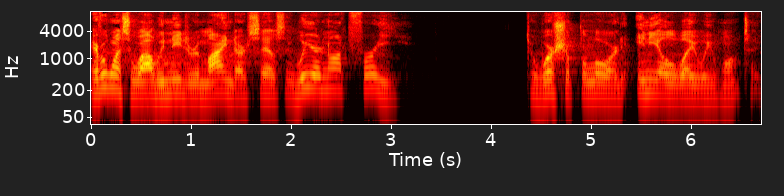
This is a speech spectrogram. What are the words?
Every once in a while, we need to remind ourselves that we are not free to worship the Lord any old way we want to.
